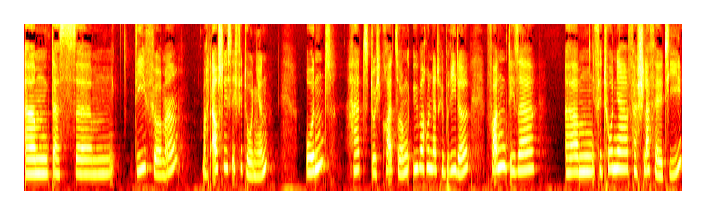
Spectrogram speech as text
ähm, dass ähm, die Firma macht ausschließlich Phytonien und hat durch Kreuzung über 100 Hybride von dieser ähm, Phytonia verschlaffelti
